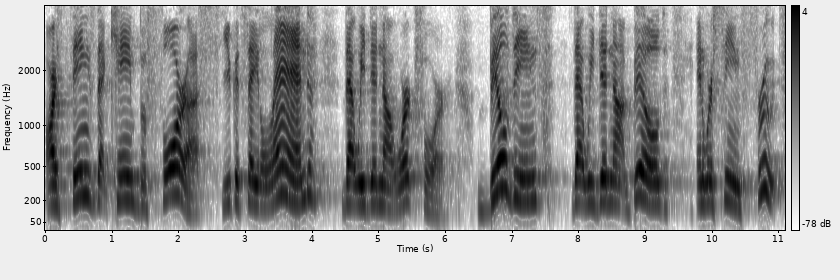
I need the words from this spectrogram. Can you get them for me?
are things that came before us. You could say land that we did not work for, buildings that we did not build, and we're seeing fruits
